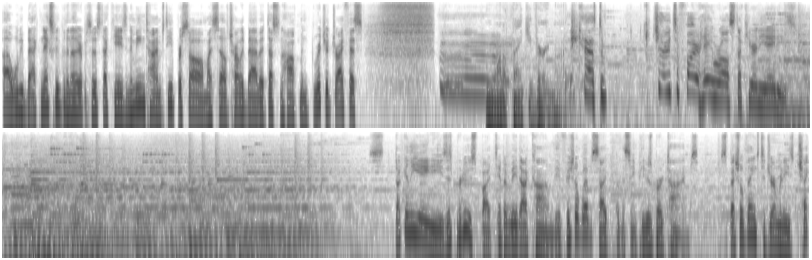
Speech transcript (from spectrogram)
Uh, we'll be back next week with another episode of Stuck in the 80s. In the meantime, Steve Persall, myself, Charlie Babbitt, Dustin Hoffman, Richard Dreyfuss, We want to thank you very much. The cast of Chariots of Fire. Hey, we're all stuck here in the 80s. Stuck in the 80s is produced by TampaBay.com, the official website of the St. Petersburg Times. Special thanks to Germany's Czech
